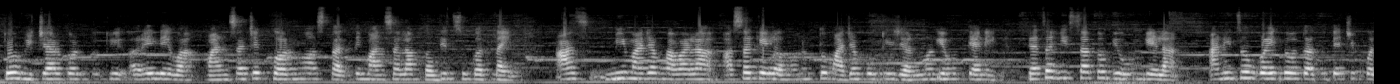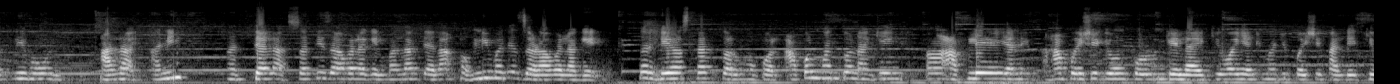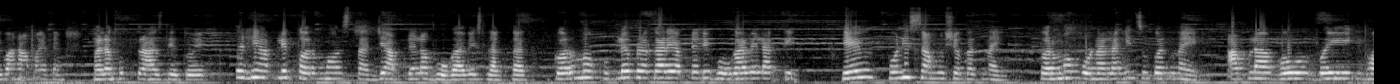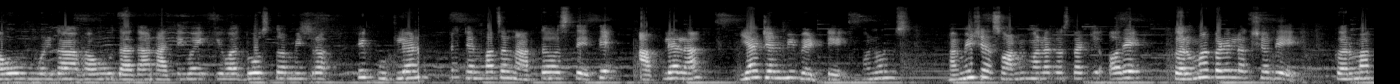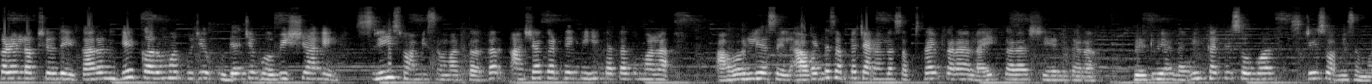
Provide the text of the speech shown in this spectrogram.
तो विचार करतो की अरे देवा माणसाचे कर्म असतात ते माणसाला कधीच चुकत नाही. आज मी माझ्या भावाला असं केलं म्हणून तो माझ्या पोटी जन्म घेऊन त्याने त्याचा हिस्सा तो घेऊन गेला. आणि जो वैद्य होता तो त्याची पत्नी होऊन आला. आणि त्याला सती जावं लागेल. मला त्याला अग्नीमध्ये जळावं लागेल. तर हे असतात कर्मफल. आपण म्हणतो ना की आपले याने हा पैसे घेऊन पळून गेलाय किंवा याने माझे पैसे खाल्ले किंवा हा माझ्या मला खूप त्रास देतोय. तर हे आपले कर्म असतात जे आपल्याला भोगावेच लागतात. कर्म कुठल्या प्रकारे आपल्याला भोगावे लागतील हे कोणीच सांगू शकत नाही. कर्म कोणालाही चुकत नाही. आपला भाऊ बहीण भाऊ मुलगा भाऊ दादा नातेवाईक किंवा दोस्त मित्र हे कुठल्या कुठल्या जन्माचं नातं असते ते आपल्याला या जन्मी भेटते. म्हणून हमेशा स्वामी म्हणत असतात की अरे कर्माकडे लक्ष दे. कर्माकडे लक्ष दे. कारण हे कर्म तुझे उद्याचे भविष्य आहे. श्री स्वामी समर्थ. तर आशा करते की ही कथा तुम्हाला आवडली असेल. आवडल्यास आपल्या चॅनलला सबस्क्राईब करा लाईक करा शेअर करा. भेटूया नवीन कथेसोबत. श्री स्वामी समर्थ.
